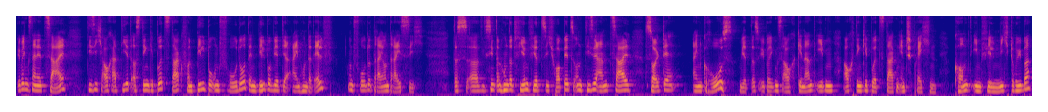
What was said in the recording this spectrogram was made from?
Übrigens eine Zahl, die sich auch addiert aus dem Geburtstag von Bilbo und Frodo, denn Bilbo wird ja 111 und Frodo 33. Das äh, sind dann 144 Hobbits und diese Anzahl sollte ein Groß, wird das übrigens auch genannt, eben auch den Geburtstagen entsprechen. Kommt im Film nicht drüber,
